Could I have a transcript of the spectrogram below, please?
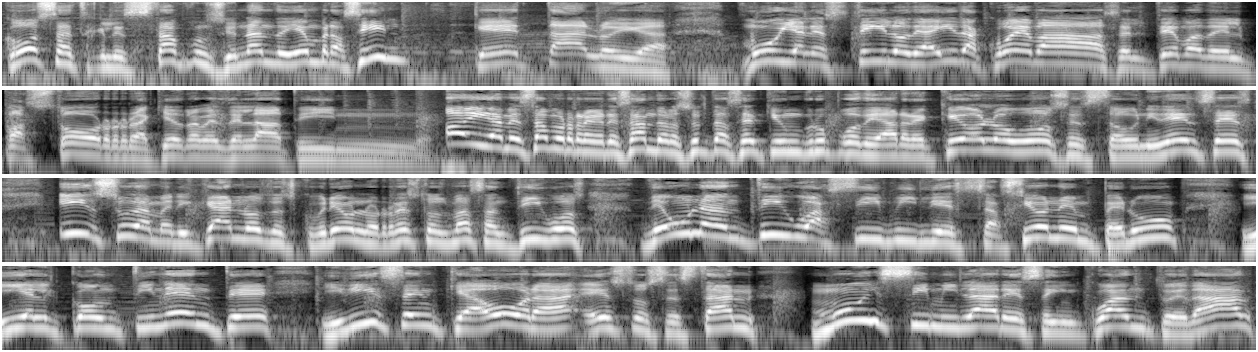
cosas que les está funcionando ya en Brasil. ¿Qué tal, oiga? Muy al estilo de Aida Cuevas, el tema del pastor aquí a través de Latin. Oiga, me estamos regresando. Resulta ser que un grupo de arqueólogos estadounidenses y sudamericanos descubrieron los restos más antiguos de una antigua civilización en Perú y el continente y dicen que ahora estos están muy similares en cuanto a edad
